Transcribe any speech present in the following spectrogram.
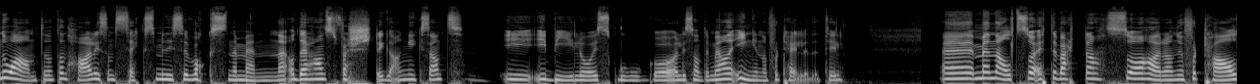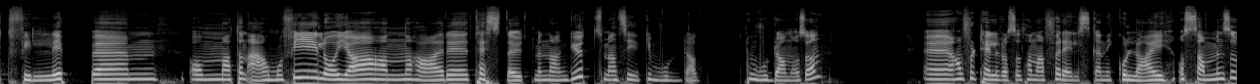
Noe annet enn at han har liksom sex med disse voksne mennene. Og det er hans første gang, ikke sant? I, i bil og i skog og litt sånne ting. Men han har ingen å fortelle det til. Eh, men altså, etter hvert da, så har han jo fortalt Philip eh, om at han er homofil, og ja, han har uh, testa ut med en annen gutt, men han sier ikke hvordan, hvordan og sånn. Eh, han forteller også at han har forelska Nikolai, og sammen så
